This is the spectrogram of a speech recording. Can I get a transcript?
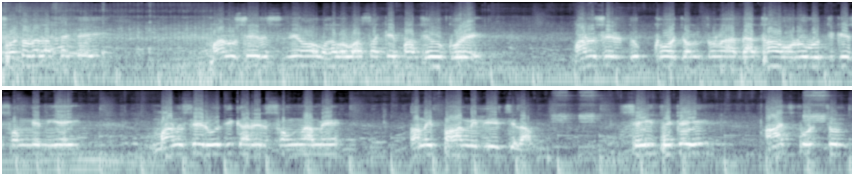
ছোটবেলা থেকেই মানুষের স্নেহ, ভালোবাসাকে পাথেয় করে মানুষের দুঃখ, যন্ত্রণা, ব্যথা, অনুভূতিকে সঙ্গে নিয়েই মানুষের অধিকারের সংগ্রামে আমি পা মিলিয়েছিলাম। সেই থেকেই আজ পর্যন্ত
